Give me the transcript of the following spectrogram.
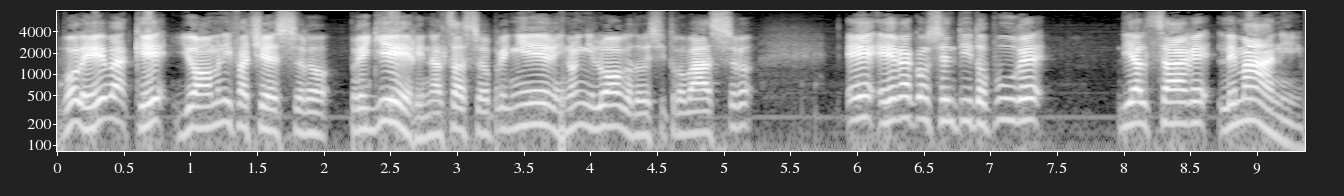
voleva che gli uomini facessero preghiere, innalzassero preghiere in ogni luogo dove si trovassero e era consentito pure di alzare le mani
